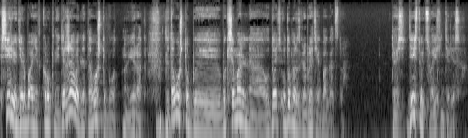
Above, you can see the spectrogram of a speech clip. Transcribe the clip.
Сирию дербанят крупные державы для того, чтобы, вот, ну, Ирак, для того, чтобы максимально удобно разграблять их богатство. То есть действуют в своих интересах.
